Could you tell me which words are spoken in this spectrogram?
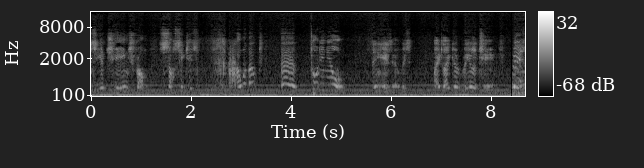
fancy a change from sausages? How about uh, Tordignon? Thing is, Elvis, I'd like a real change.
